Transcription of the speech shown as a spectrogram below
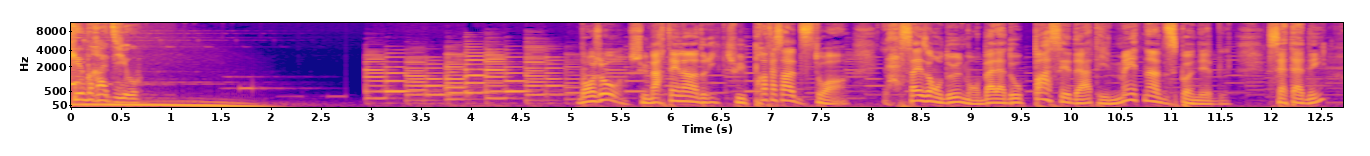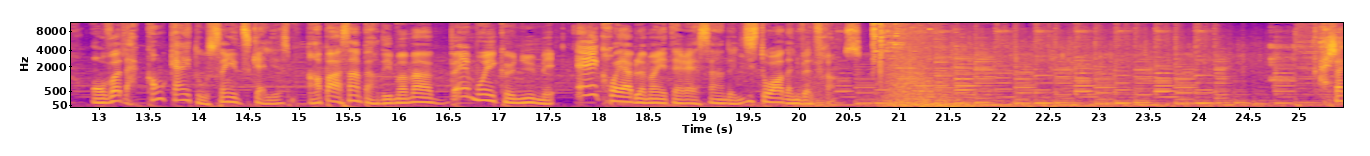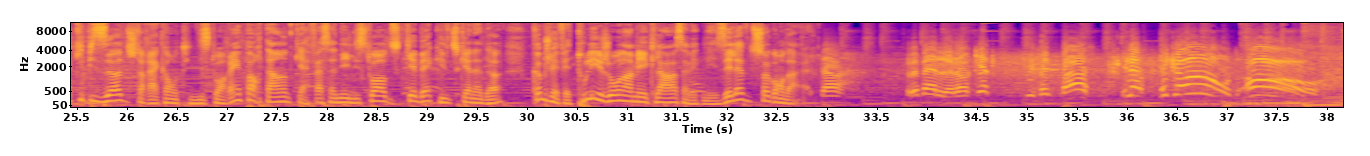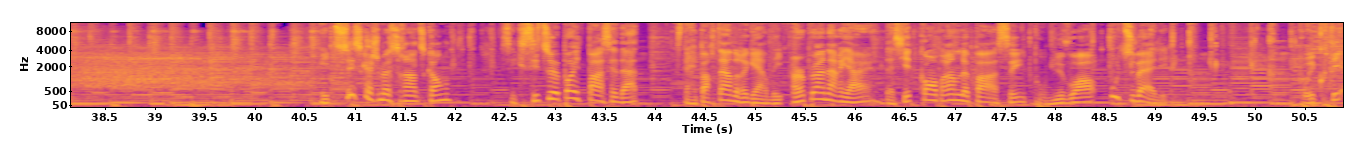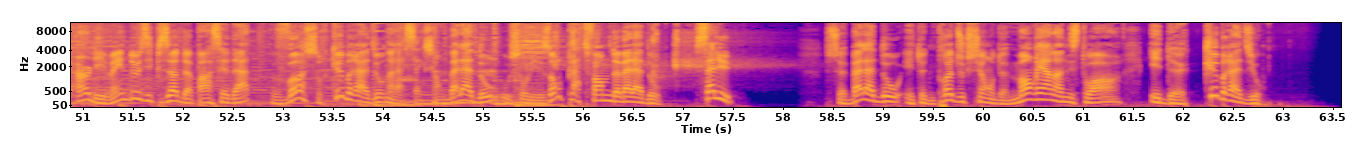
Cube Radio. Bonjour, je suis Martin Landry, je suis professeur d'histoire. La saison 2 de mon balado Passé date est maintenant disponible. Cette année, on va de la conquête au syndicalisme en passant par des moments bien moins connus mais incroyablement intéressants de l'histoire de la Nouvelle-France. Chaque épisode, je te raconte une histoire importante qui a façonné l'histoire du Québec et du Canada, comme je l'ai fait tous les jours dans mes classes avec mes élèves du secondaire. Rebelle, le rocket, tu fais une passe, il compte! Oh! Et tu sais ce que je me suis rendu compte? C'est que si tu veux pas être passé date, c'est important de regarder un peu en arrière, d'essayer de comprendre le passé pour mieux voir où tu vas aller. Pour écouter un des 22 épisodes de Passé date, va sur Cube Radio dans la section Balado ou sur les autres plateformes de balado. Salut! Ce balado est une production de Montréal en Histoire et de Cube Radio.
